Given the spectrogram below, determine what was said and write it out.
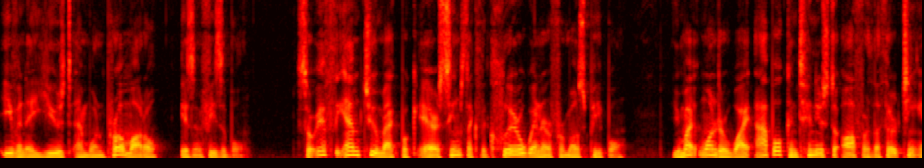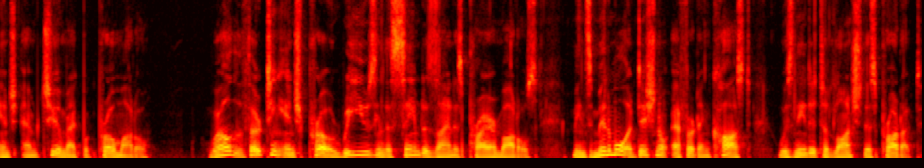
even a used M1 Pro model, isn't feasible. So if the M2 MacBook Air seems like the clear winner for most people, you might wonder why Apple continues to offer the 13 inch M2 MacBook Pro model. Well, the 13 inch Pro reusing the same design as prior models means minimal additional effort and cost was needed to launch this product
